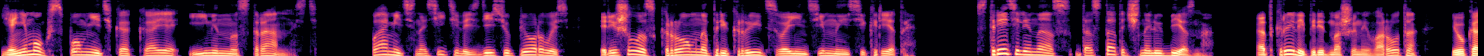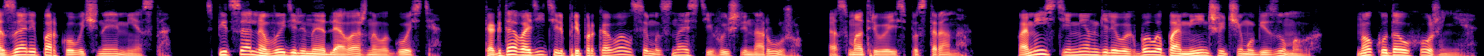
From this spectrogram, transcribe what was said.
я не мог вспомнить, какая именно странность. Память носителя здесь уперлась, и решила скромно прикрыть свои интимные секреты. Встретили нас достаточно любезно. Открыли перед машиной ворота и указали парковочное место, специально выделенное для важного гостя. Когда водитель припарковался, мы с Настей вышли наружу, осматриваясь по сторонам. Поместье Менгелевых было поменьше, чем у Безумовых, но куда ухоженнее.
